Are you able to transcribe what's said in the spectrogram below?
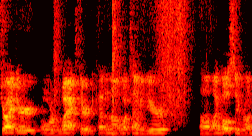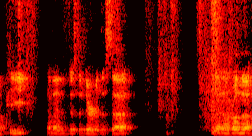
dry dirt or wax dirt, depending on what time of year. Um, I mostly run peat and then just the dirt at the set. And then I run the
